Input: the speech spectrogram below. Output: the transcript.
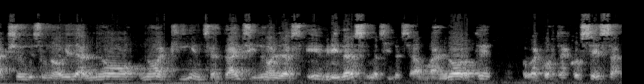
acción de su novela no, no aquí en St. sino en las Hébridas, las islas más norte, o la costa escocesa.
